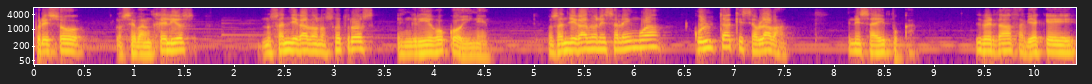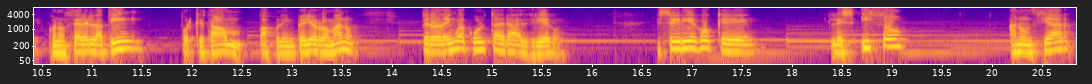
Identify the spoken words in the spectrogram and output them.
Por eso los evangelios nos han llegado a nosotros en griego koiné. Nos han llegado en esa lengua culta que se hablaba en esa época. Es verdad, había que conocer el latín porque estaban bajo el imperio romano, pero la lengua culta era el griego. Ese griego que les hizo anunciar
